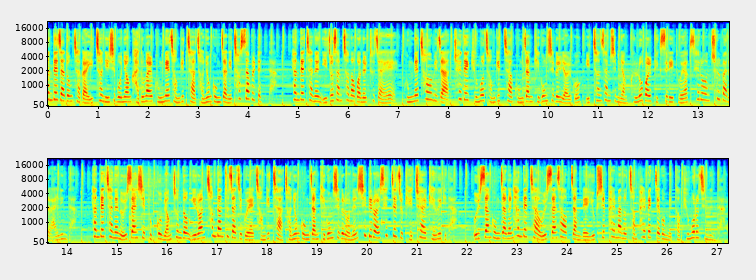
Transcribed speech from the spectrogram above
현대자동차가 2025년 가동할 국내 전기차 전용 공장이 첫 삽을 뗐다. 현대차는 2조 3천억 원을 투자해 국내 처음이자 최대 규모 전기차 공장 기공식을 열고 2030년 글로벌 빅3 도약 새로운 출발을 알린다. 현대차는 울산시 북구 명촌동 일원 첨단 투자지구에 전기차 전용 공장 기공식을 오는 11월 셋째 주 개최할 계획이다. 울산 공장은 현대차 울산 사업장 내 68만 5,800제곱미터 규모로 짓는다.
